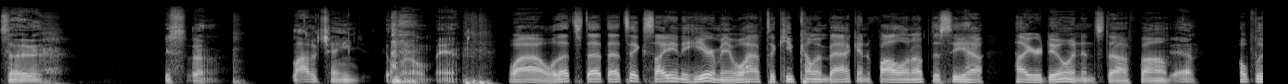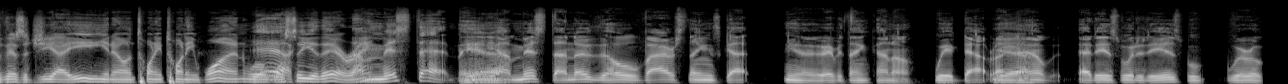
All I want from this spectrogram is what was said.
So it's a lot of changes going on, man. Wow. Well, that's, that, that's exciting to hear, man. We'll have to keep coming back and following up to see how, how you're doing and stuff. Um, Yeah. Hopefully, there's a GIE, you know, in 2021, we'll Yeah, we'll see you there, right? I missed that, man. Yeah. Yeah. I missed. I know the whole virus thing's got you know everything kind of wigged out right Yeah. now, but that is what it is. We're we're,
